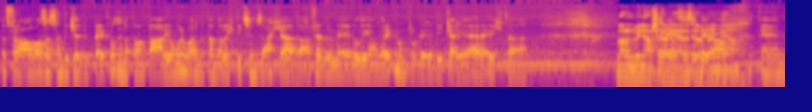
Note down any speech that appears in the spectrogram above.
het verhaal was dat zijn budget beperkt was en dat er een paar jongeren waarin dat dan wel echt iets in zag, ja, daar verder mee wilde gaan werken om te proberen die carrière echt... Uh, naar een winnaarscarrière te, te brengen. Ja. En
